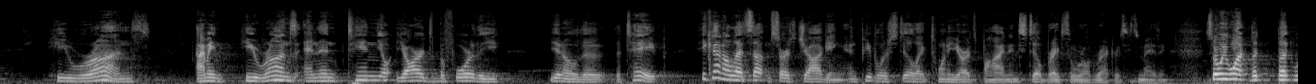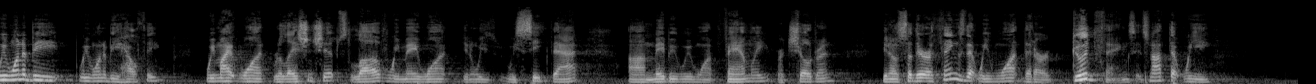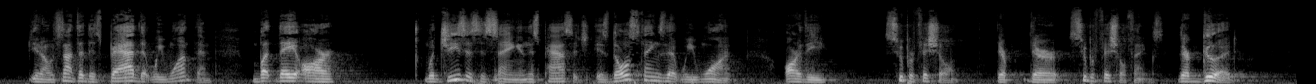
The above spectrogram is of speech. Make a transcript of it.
he runs. I mean, he runs, and then 10 yards before the, you know, the, the tape, he kind of lets up and starts jogging, and people are still like 20 yards behind, and still breaks the world records. He's amazing. So we want, but but we want to be we want to be healthy. We might want relationships, love. We may want, you know, we we seek that. Um, maybe we want family or children. You know, so there are things that we want that are good things. It's not that we, you know, it's not that it's bad that we want them, but they are. What Jesus is saying in this passage is those things that we want are the superficial they're, they're superficial things. They're good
